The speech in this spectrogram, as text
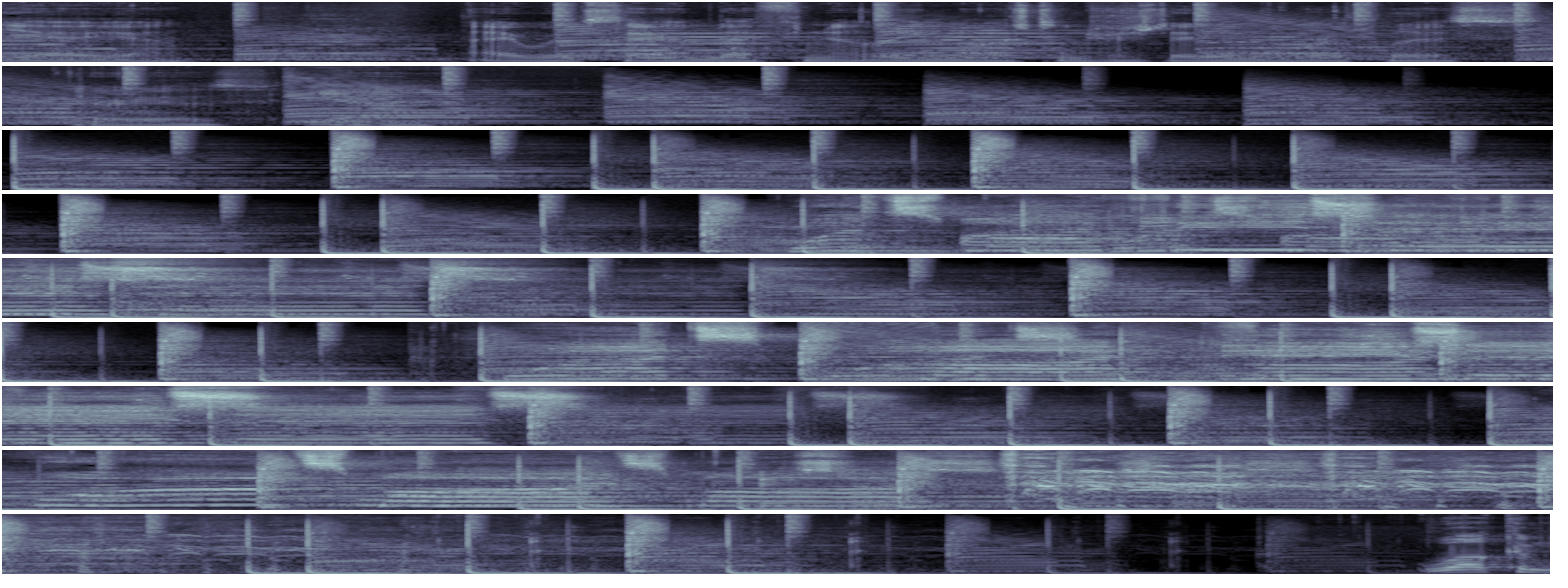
Yeah, yeah. I would say I'm definitely most interested in the worthless areas. Yeah. What's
